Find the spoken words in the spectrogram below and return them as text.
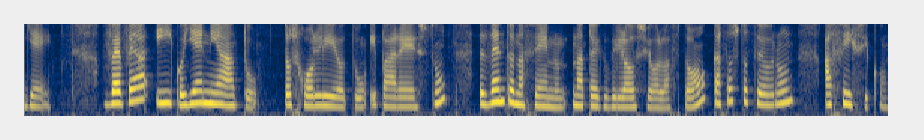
γκέι. Βέβαια η οικογένειά του το σχολείο του, οι παρέες του, δεν τον αφήνουν να το εκδηλώσει όλο αυτό, καθώς το θεωρούν αφύσικο.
